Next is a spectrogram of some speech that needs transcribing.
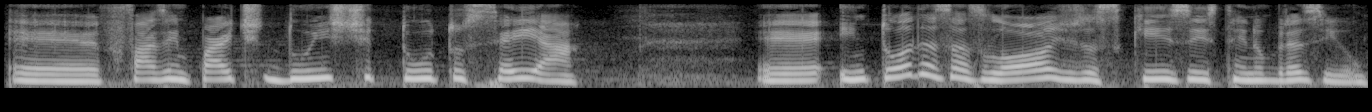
é, fazem parte do Instituto CIA, é, em todas as lojas que existem no Brasil.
